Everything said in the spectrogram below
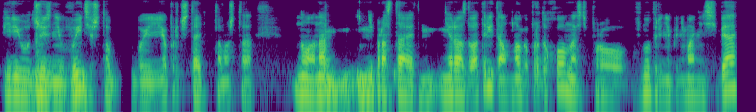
период жизни выйти, чтобы ее прочитать, потому что ну, она непростая. Не раз, два, три, там много про духовность, про внутреннее понимание себя,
